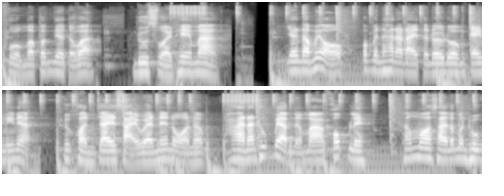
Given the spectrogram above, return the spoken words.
โผล่มาแป๊บเดียวแต่ว่าดูสวยเท่มาก ยังเดาไม่ออกว่าเป็นท่าอะไรแต่โดยรวมแก๊งนี้เนี่ยคือขวัญใจสายแว้นแน่นอนนะพานะทุกแบบเนี่ยมาครบเลย ทั้งมอไซค์และบรรทุก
